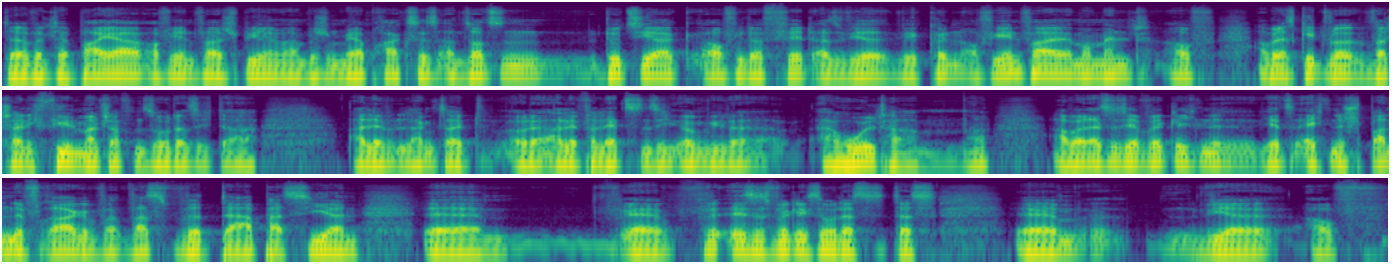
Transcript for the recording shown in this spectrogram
da wird der Bayer auf jeden Fall spielen, mal ein bisschen mehr Praxis. Ansonsten Duziak auch wieder fit. Also wir, wir können auf jeden Fall im Moment auf, aber das geht wahrscheinlich vielen Mannschaften so, dass sich da alle Langzeit oder alle Verletzten sich irgendwie wieder erholt haben. Ne? Aber das ist ja wirklich eine, jetzt echt eine spannende Frage. Was wird da passieren? Ähm, äh, ist es wirklich so, dass, dass ähm, wir auf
